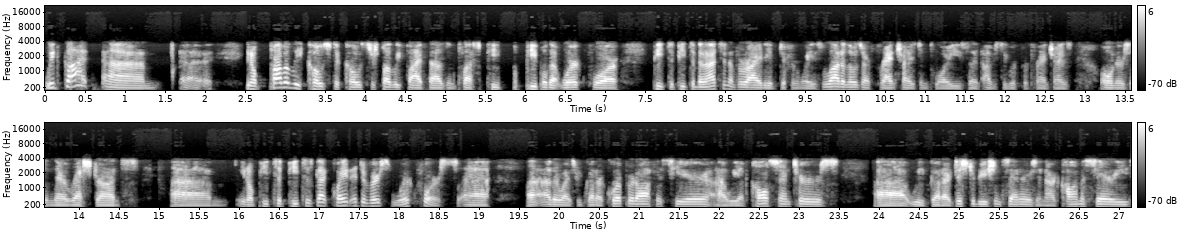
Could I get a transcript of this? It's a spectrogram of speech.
We've got. Um, you know, probably coast to coast, there's probably 5,000 plus people people that work for Pizza Pizza, but that's in a variety of different ways. A lot of those are franchised employees that obviously work for franchise owners in their restaurants. Um, you know, Pizza Pizza's got quite a diverse workforce. Uh, uh, otherwise, we've got our corporate office here. Uh, we have call centers. Uh, we've got our distribution centers and our commissaries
